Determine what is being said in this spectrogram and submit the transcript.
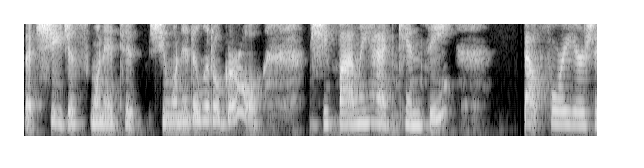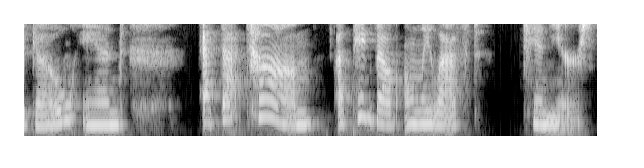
but she just wanted to, she wanted a little girl. She finally had Kinsey about four years ago. And at that time, a pig valve only lasts 10 years.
